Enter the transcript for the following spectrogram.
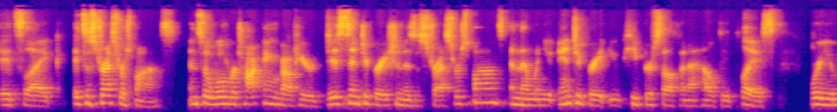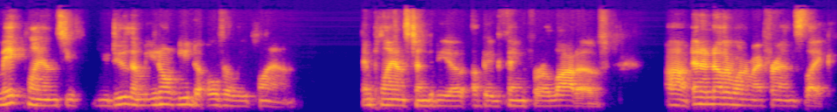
it's like it's a stress response. And so when we're talking about here, disintegration is a stress response. And then when you integrate, you keep yourself in a healthy place where you make plans, you you do them, you don't need to overly plan. And plans tend to be a, a big thing for a lot of um, and another one of my friends, like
